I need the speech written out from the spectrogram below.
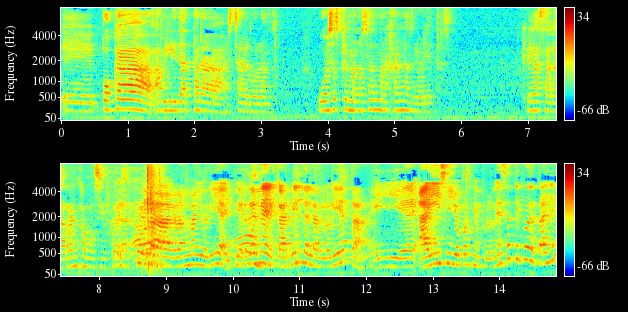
eh, poca habilidad para estar al volante. O esos que no saben manejar en las glorietas. Que las agarran como si Es fuera... que Ah. la gran mayoría y pierden el carril de la glorieta. Y eh, ahí sí yo, por ejemplo, en ese tipo de detalles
